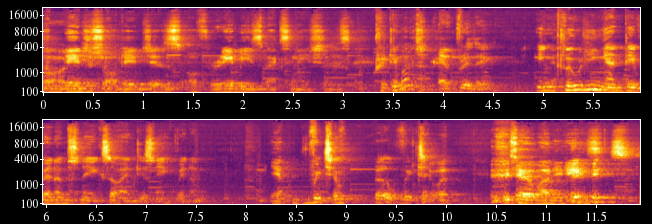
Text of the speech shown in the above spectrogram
some major shortages of rabies vaccinations. Pretty much everything, including anti venom snakes or anti snake venom, Yeah, whichever, whichever. whichever one it is.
